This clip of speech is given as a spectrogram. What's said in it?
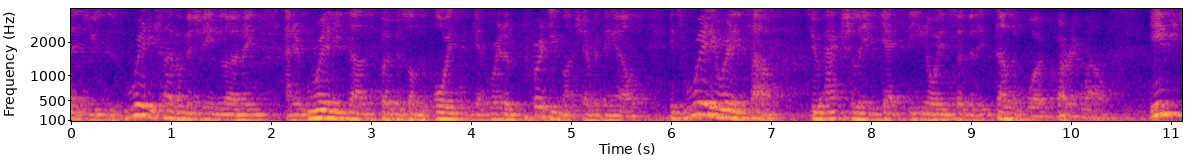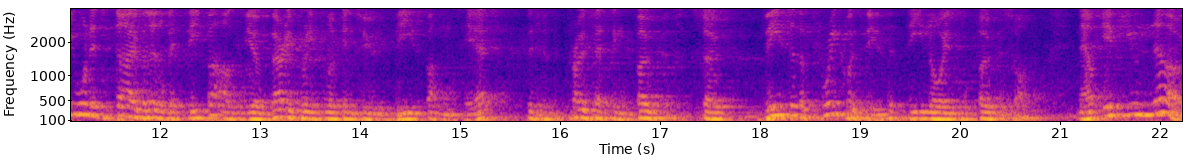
It uses really clever machine learning and it really does focus on the voice and get rid of pretty much everything else. It's really, really tough to actually get denoise so that it doesn't work very well. If you wanted to dive a little bit deeper, I'll give you a very brief look into these buttons here. This is the processing focus. So these are the frequencies that denoise will focus on. Now, if you know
